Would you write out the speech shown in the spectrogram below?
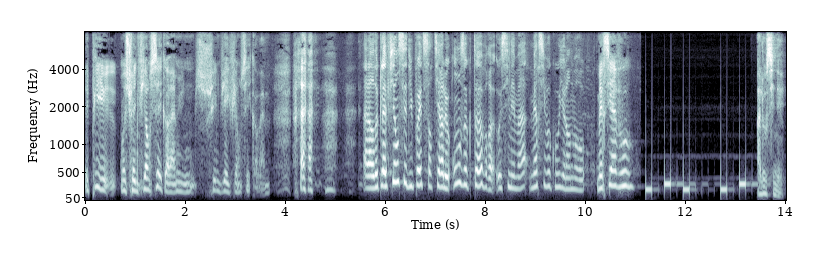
et puis, moi, je fais une fiancée quand même. Une, je fais une vieille fiancée quand même. Alors, donc, La fiancée du poète sortira le 11 octobre au cinéma. Merci beaucoup, Yolande Moreau. Merci à vous. Allô Ciné.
